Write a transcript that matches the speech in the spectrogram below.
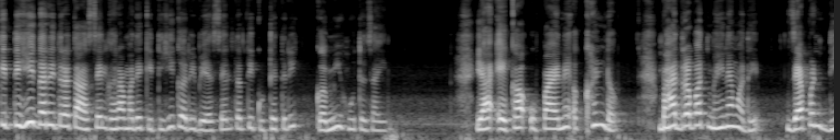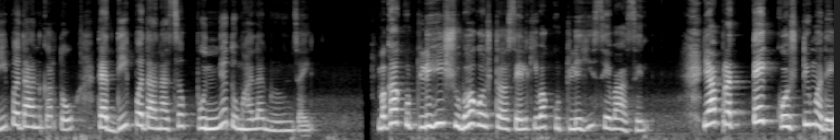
कितीही दरिद्रता असेल घरामध्ये कितीही गरिबी असेल तर ती कुठेतरी कमी होत जाईल. या एका उपायाने अखंड भाद्रपद महिन्यामध्ये जे आपण दीपदान करतो त्या दीपदानाचं पुण्य तुम्हाला मिळून जाईल. बघा कुठलीही शुभ गोष्ट असेल किंवा कुठलीही सेवा असेल या प्रत्येक गोष्टीमध्ये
